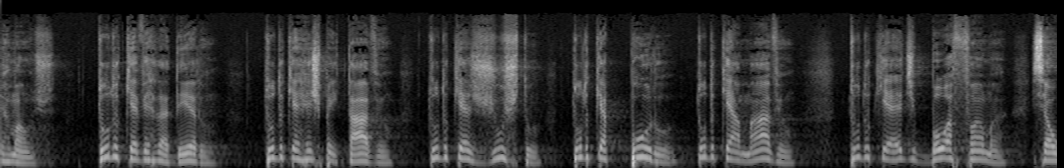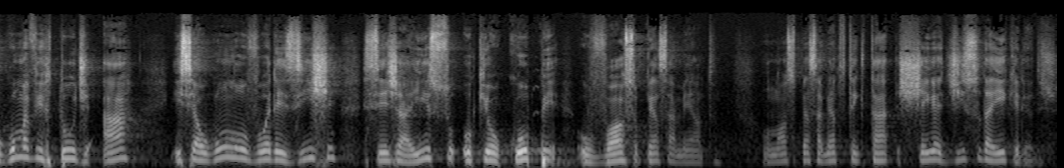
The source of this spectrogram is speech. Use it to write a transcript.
irmãos, tudo que é verdadeiro, tudo que é respeitável, tudo que é justo, tudo que é puro, tudo que é amável, tudo que é de boa fama, se alguma virtude há e se algum louvor existe, seja isso o que ocupe o vosso pensamento. O nosso pensamento tem que estar cheio disso daí, queridos.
